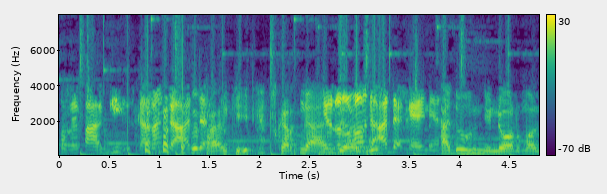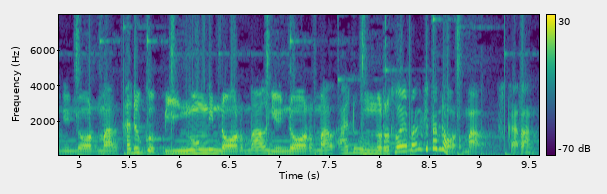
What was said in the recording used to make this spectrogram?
sampai pagi. Sekarang nggak ada. pagi sekarang nggak New ada normal Bu. nggak ada kayaknya. Aduh, new normal, new normal. Aduh, gue bingung nih normal, new normal. Aduh, menurut lo emang kita normal sekarang?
